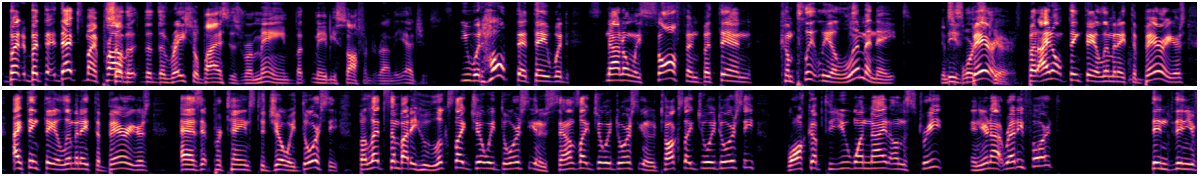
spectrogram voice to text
But but th that's my problem. So the, the, the racial biases remain, but maybe softened around the edges. you would hope that they would not only soften, but then completely eliminate In these sports care. barriers. But I don't think they eliminate the barriers. I think they eliminate the barriers as it pertains to Joey Dorsey. But let somebody who looks like Joey Dorsey and who sounds like Joey Dorsey and who talks like Joey Dorsey walk up to you one night on the street and you're not ready for it, then then you're,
